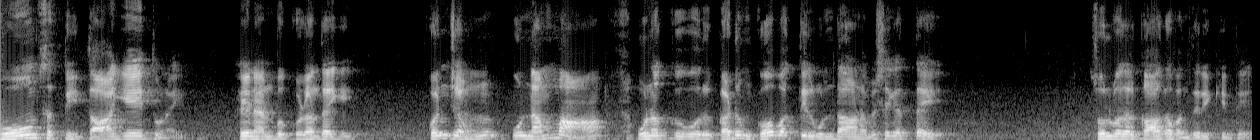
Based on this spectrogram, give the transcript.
ஓம் சக்தி தாயே துணை. என் அன்பு குழந்தை கொஞ்சம் உன் அம்மா உனக்கு ஒரு கடும் கோபத்தில் உண்டான விஷயத்தை சொல்வதற்காக வந்திருக்கின்றேன்.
